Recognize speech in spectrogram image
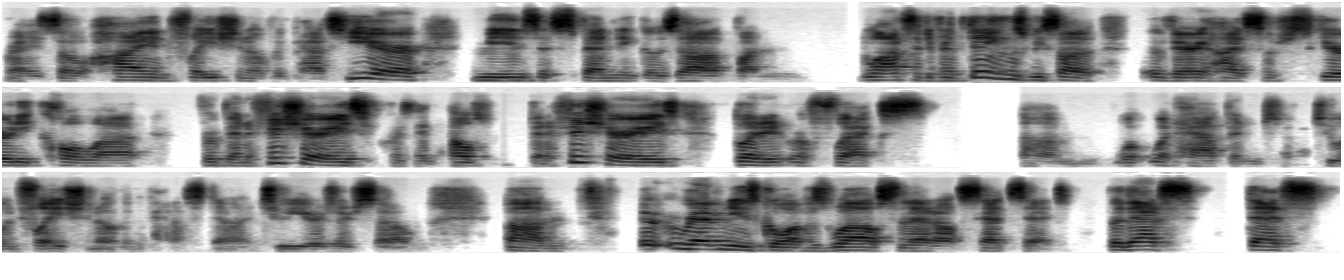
right? So high inflation over the past year means that spending goes up on lots of different things. We saw a very high Social Security COLA for beneficiaries. Of course, that helps beneficiaries, but it reflects um, what, what happened to inflation over the past uh, two years or so. Um, revenues go up as well, so that offsets it. But that's that's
